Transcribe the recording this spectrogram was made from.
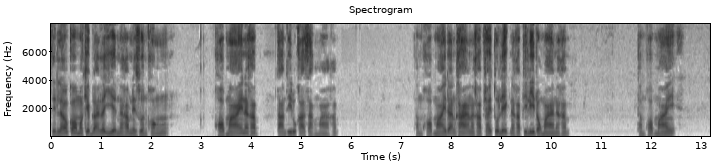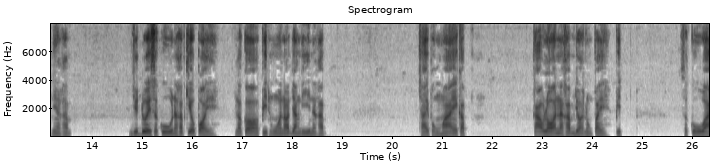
เสร็จแล้วก็มาเก็บรายละเอียดนะครับ ในส่วนของขอบไม้นะครับ ตามที่ลูกค้าสั่งมาครับทำขอบไม้ด้านข้างนะครับ ใช้ตัวเล็กนะครับ ที่รีดออกมานะครับทำขอบไม้เนี่ยครับ ยึดด้วยสกูนะครับ เกลียวปล่อย แล้วก็ปิดหัวน็อตอย่างดีนะครับ ใช้ผงไม้กับกาวร้อนนะครับ หยอดลงไปปิดสกูไว้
